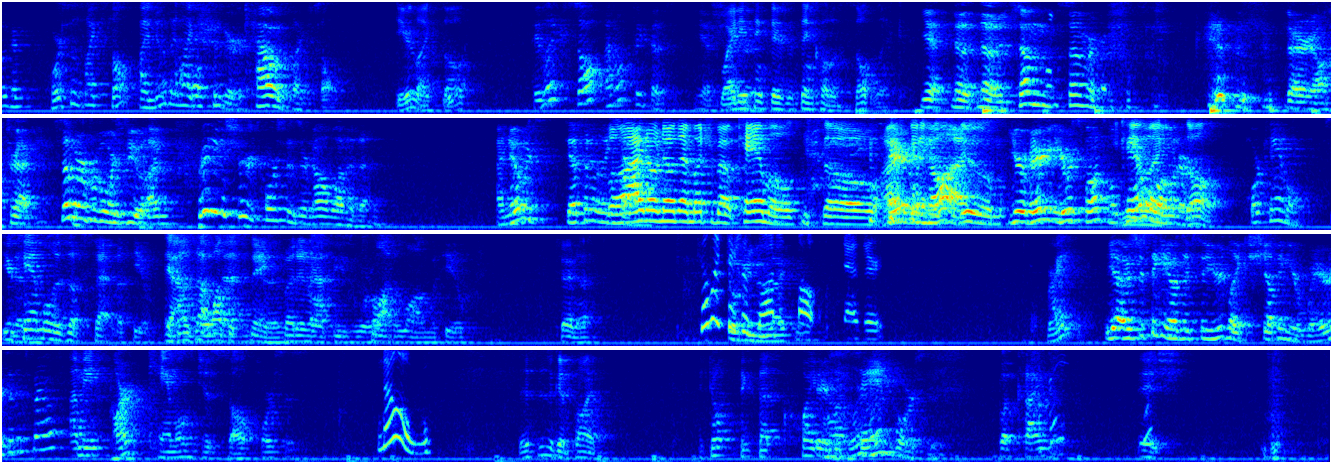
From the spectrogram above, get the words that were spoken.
Okay. Horses like salt. I know they like sugar. Cows like salt. deer like salt. They like salt. I don't think that's yeah. Why do you think there's a thing called a salt lick? Yeah, no, no. Some some herbivores. Very off track. Some herbivores do. I'm pretty sure horses are not one of them. I know it's definitely. Well, cows. I don't know that much about camels, so I'm gonna assume You're a very irresponsible you camel like owner. salt. Poor camel. Your camel is upset with you. It does not want the snake, but it'll Matthew's world. plod along with you. Fair enough. I feel like there's a lot of salt in the desert. Right? Yeah, I was just thinking. I was like, so you're like shoving your wares in its mouth? I mean, aren't camels just salt horses? No. This is a good point. I don't think that's quite They're how it works. sand horses. But kind of. Ish.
